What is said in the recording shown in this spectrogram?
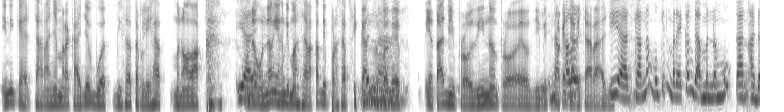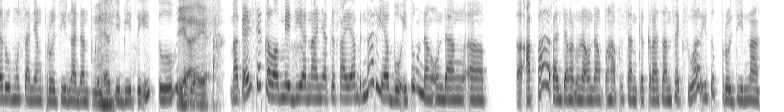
ini kayak caranya mereka aja buat bisa terlihat menolak Ya. undang-undang yang di masyarakat dipersepsikan Benar. sebagai ya tadi pro zina, pro LGBT. Nah, mereka kalau- cari cara aja. Iya, karena mungkin mereka nggak menemukan ada rumusan yang pro zina dan pro LGBT itu. Hmm. Iya, Jadi, iya. Makanya saya kalau media nanya ke saya benar ya Bu, itu undang-undang eh, apa rancangan undang-undang penghapusan kekerasan seksual itu pro zina,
